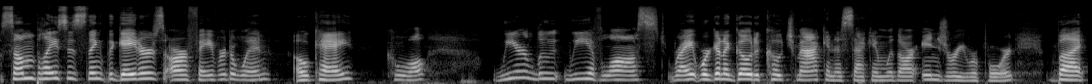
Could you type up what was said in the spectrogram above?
some places think the Gators are a favor to win. Okay, cool. We are lo- we have lost, right? We're going to go to Coach Mack in a second with our injury report, but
